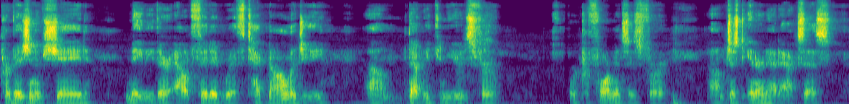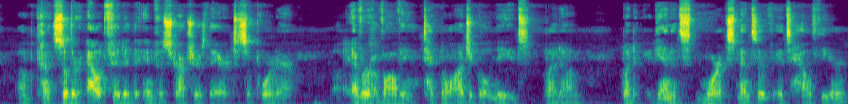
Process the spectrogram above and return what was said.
provision of shade. Maybe they're outfitted with technology um, that we can use for, for performances, for um, just internet access. Um, so they're outfitted, the infrastructure is there to support our ever evolving technological needs. But, um, but again, it's more expensive, it's healthier,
